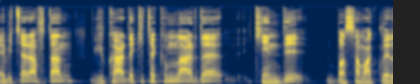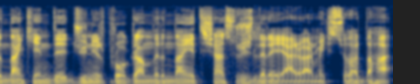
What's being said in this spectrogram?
E bir taraftan yukarıdaki takımlarda kendi basamaklarından, kendi junior programlarından yetişen sürücülere yer vermek istiyorlar. Daha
